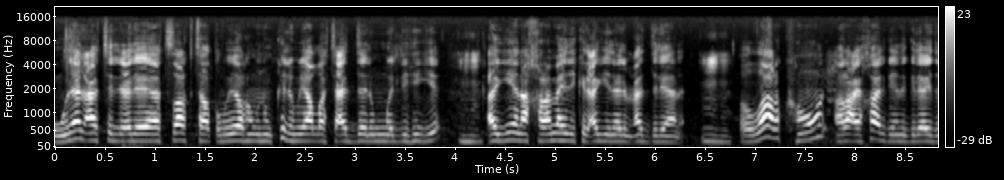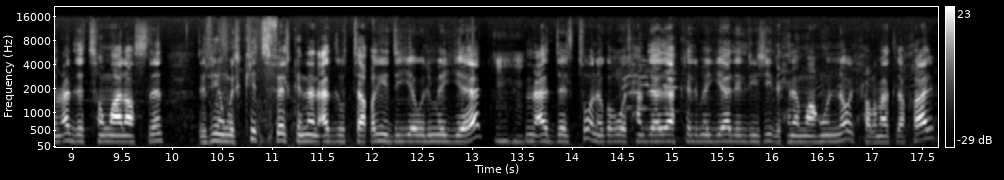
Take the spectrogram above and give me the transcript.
وننعت العليات صارك تطويرهم إنهم كلهم يلا تعدلوا اللي هي. عينة أخرى ما هي ذيك العينة اللي معدله أنا. ظهرك هون راعي خالقين قلايد معدلتهم أنا أصلا. اللي فيهم الكتف كنا نعدلوا التقليديه والميال. معدلتونا قبل الحمد لله ذاك الميال اللي يجي اللي إحنا ما هن والحرمات لخالق.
